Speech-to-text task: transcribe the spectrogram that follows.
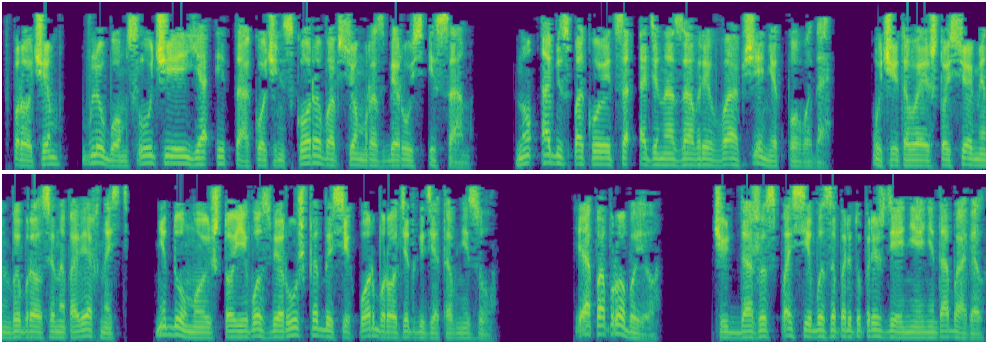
Впрочем, в любом случае я и так очень скоро во всем разберусь и сам. Ну а беспокоиться о динозавре вообще нет повода. Учитывая, что Семин выбрался на поверхность, не думаю, что его зверушка до сих пор бродит где-то внизу. Я попробую, Чуть даже спасибо за предупреждение не добавил,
